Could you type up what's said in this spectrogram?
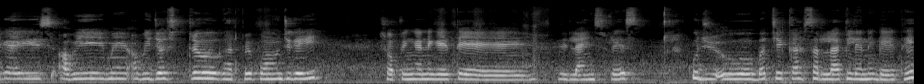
Hi guys अभी मैं अभी जस्ट घर पे पहुँच गई. शॉपिंग करने गए थे रिलायंस फ्रेश कुछ बच्चे का सरलाक लेने गए थे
